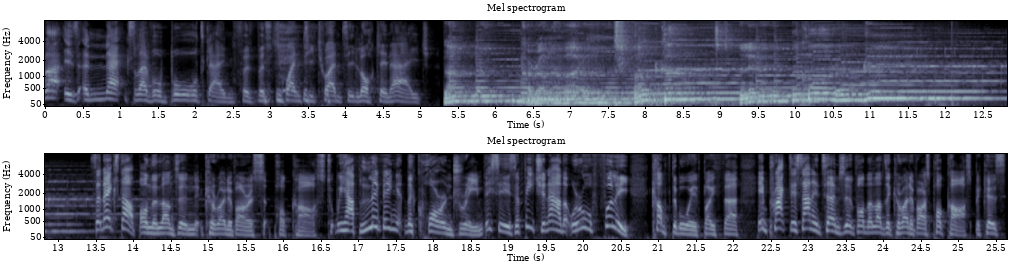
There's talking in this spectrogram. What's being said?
that is a next level board game for the 2020 lock in age. London Coronavirus So, next up on the London Coronavirus podcast, we have Living the Quarantine. Dream. This is a feature now that we're all fully comfortable with, both uh, in practice and in terms of on the London Coronavirus podcast, because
